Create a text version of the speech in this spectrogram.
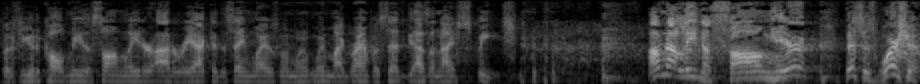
But if you'd have called me the song leader, I'd have reacted the same way as when, when, when my grandpa said, that's a nice speech. I'm not leading a song here. This is worship.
